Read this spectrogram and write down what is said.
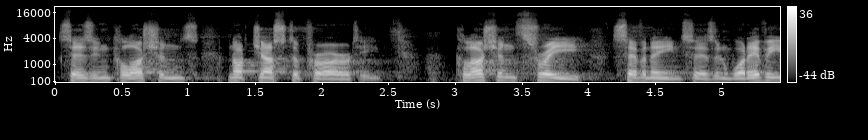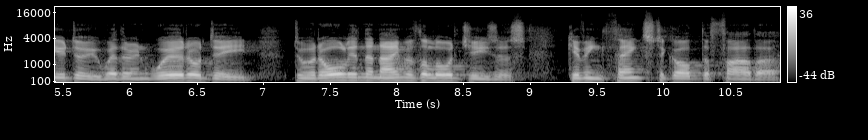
It says in Colossians, not just a priority. Colossians 3 17 says, And whatever you do, whether in word or deed, do it all in the name of the Lord Jesus, giving thanks to God the Father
